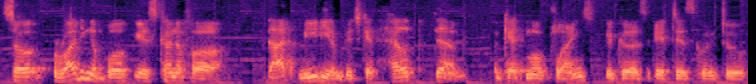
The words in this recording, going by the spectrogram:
So writing a book is kind of a that medium which can help them get more clients because it is going to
